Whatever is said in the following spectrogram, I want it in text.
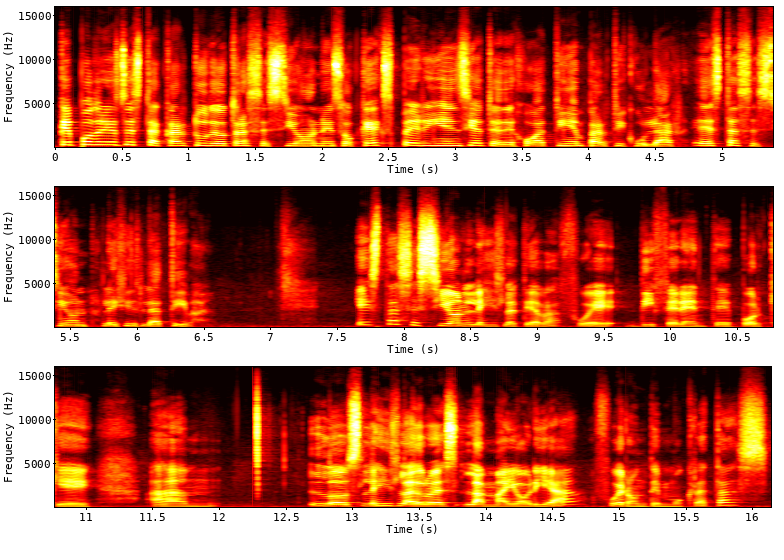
¿Qué podrías destacar tú de otras sesiones o qué experiencia te dejó a ti en particular esta sesión legislativa? Esta sesión legislativa fue diferente porque los legisladores, la mayoría, fueron demócratas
